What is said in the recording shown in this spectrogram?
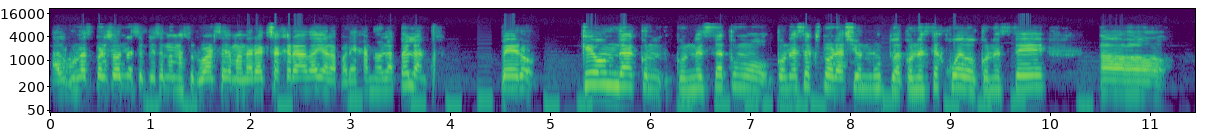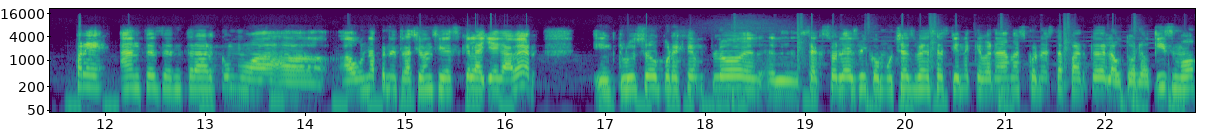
algunas personas empiezan a masturbarse de manera exagerada y a la pareja no la pelan. Pero, ¿qué onda con, con esta como con esta exploración mutua, con este juego, con este uh, pre antes de entrar como a, a, una penetración si es que la llega a ver? Incluso, por ejemplo, el, el, sexo lésbico muchas veces tiene que ver nada más con esta parte del autoerotismo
